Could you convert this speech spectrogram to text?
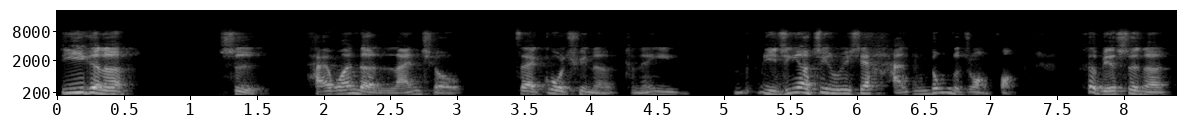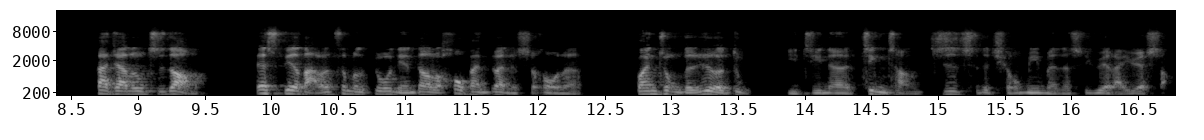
第一个呢，是台湾的篮球在过去呢，可能已已经要进入一些寒冬的状况，特别是呢，大家都知道嘛，SBL 打了这么多年，到了后半段的时候呢，观众的热度以及呢进场支持的球迷们呢是越来越少。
